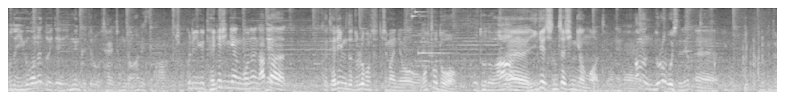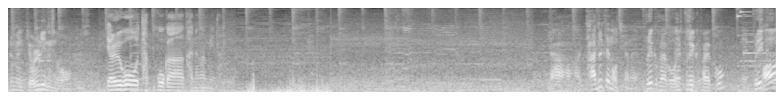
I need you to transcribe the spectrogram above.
저도 이거는 또 이제 있는 그대로 잘 정정하겠습니다. 아, 그렇죠. 그리고 이게 되게 신기한 거는 아까 네. 그 대리님도 눌러보셨지만요 오토도어. 오토도 아. 네, 이게 진짜 신기한 것 같아요. 네. 네. 한번 눌러 보실래요? 네, 이거 이렇게 누르면 이렇게 열리는 거. 열고 닫고가 가능합니다. 야, 닫을 때는 어떻게 하나요? 브레이크 밟아가지고 네, 브레이크 밟고. 네, 브레이크만 아.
